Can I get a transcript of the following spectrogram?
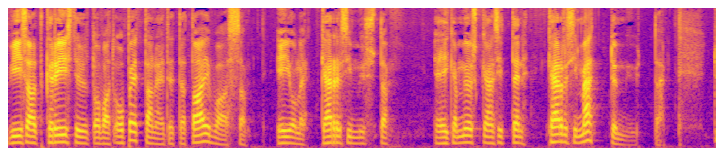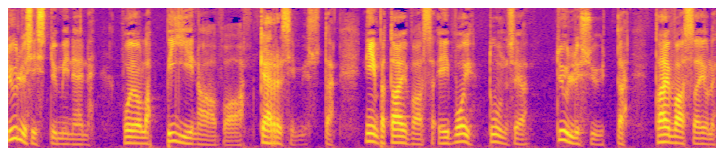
Viisaat kristityt ovat opettaneet, että taivaassa ei ole kärsimystä, eikä myöskään sitten kärsimättömyyttä. Tylsistyminen voi olla piinaavaa kärsimystä. Niinpä taivaassa ei voi tunsea tylsyyttä. Taivaassa ei ole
